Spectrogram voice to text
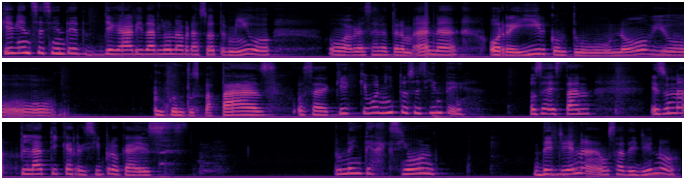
Qué bien se siente llegar y darle un abrazo a tu amigo, o abrazar a tu hermana, o reír con tu novio, o con tus papás. O sea, qué, qué bonito se siente. O sea, están. Es una plática recíproca, es una interacción de llena, o sea, de lleno.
